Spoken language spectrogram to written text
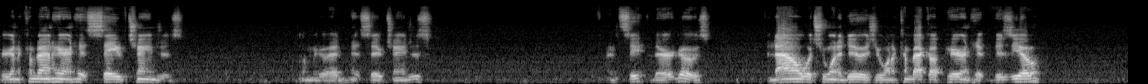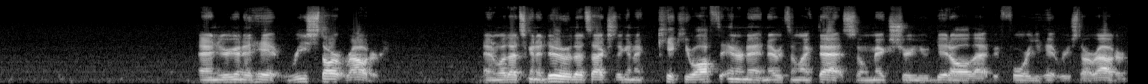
you're going to come down here and hit Save Changes. Let me go ahead and hit Save Changes. And see, there it goes. Now what you want to do is you want to come back up here and hit Vizio. And you're going to hit Restart Router. And what that's going to do, that's actually going to kick you off the internet and everything like that. So make sure you did all that before you hit Restart Router.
